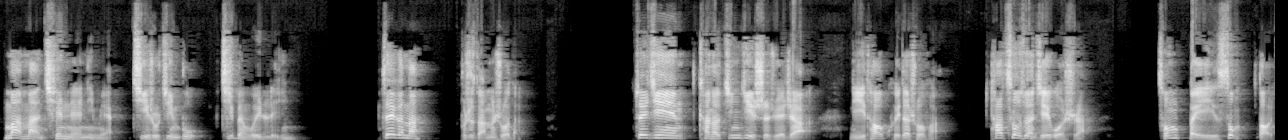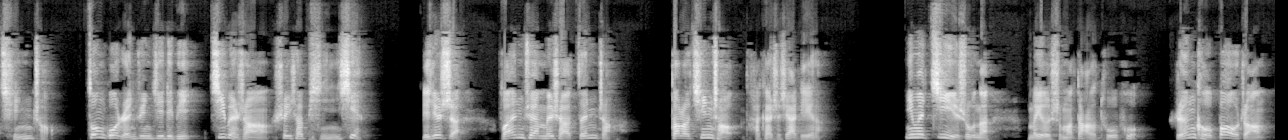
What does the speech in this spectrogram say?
漫漫千年里面，技术进步基本为零。这个呢，不是咱们说的。最近看到经济史学家李涛奎的说法，他测算结果是啊，从北宋到清朝。中国人均 GDP 基本上是一条平线，也就是完全没啥增长。到了清朝，它开始下跌了，因为技术呢没有什么大的突破，人口暴涨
